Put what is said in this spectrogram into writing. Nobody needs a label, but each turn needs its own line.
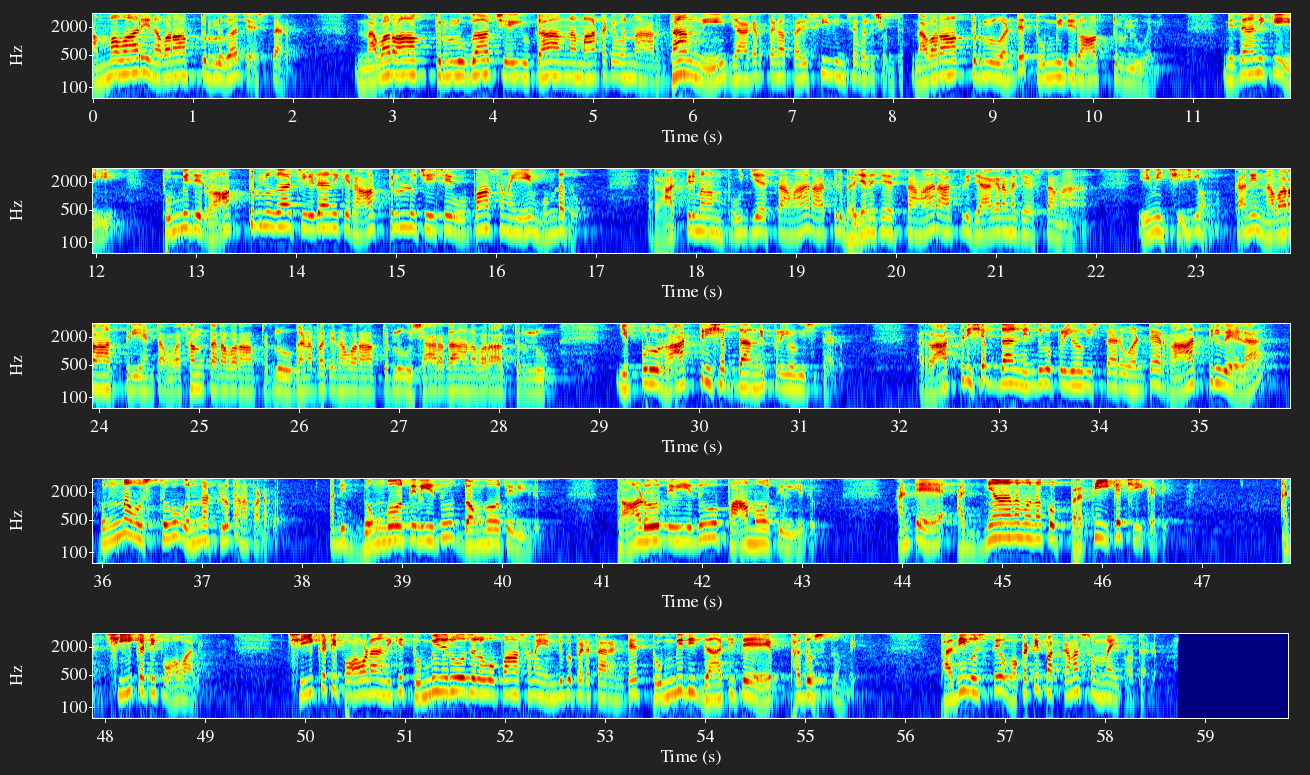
అమ్మవారి నవరాత్రులుగా చేస్తారు. నవరాత్రులుగా చేయుట అన్న మాటకి ఉన్న అర్థాన్ని జాగ్రత్తగా పరిశీలించవలసి ఉంటుంది. నవరాత్రులు అంటే తొమ్మిది రాత్రులు అని. నిజానికి తొమ్మిది రాత్రులుగా చేయడానికి రాత్రుళ్ళు చేసే ఉపాసన ఏం ఉండదు. రాత్రి మనం పూజ చేస్తామా? రాత్రి భజన చేస్తామా? రాత్రి జాగరణ చేస్తామా? ఏమీ చెయ్యం. కానీ నవరాత్రి అంటాం. వసంత నవరాత్రులు గణపతి నవరాత్రులు శారదా నవరాత్రులు ఎప్పుడు రాత్రి శబ్దాన్ని ప్రయోగిస్తారు. రాత్రి శబ్దాన్ని ఎందుకు ప్రయోగిస్తారు అంటే రాత్రి వేళ ఉన్న వస్తువు ఉన్నట్లు కనపడదు. అది దొంగో తెలియదు దొంగో తెలియదు. తాడో తెలియదు పామో తెలియదు. అంటే అజ్ఞానమునకు ప్రతీక చీకటి. ఆ చీకటి పోవాలి. చీకటి పోవడానికి తొమ్మిది రోజుల ఉపాసన ఎందుకు పెడతారంటే తొమ్మిది దాటితే పది వస్తుంది పది వస్తే ఒకటి పక్కన సున్న అయిపోతాడు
